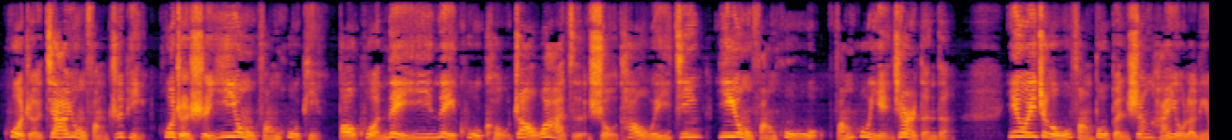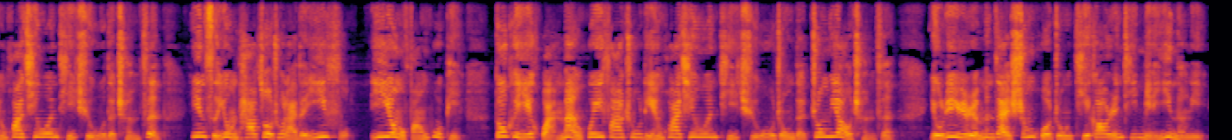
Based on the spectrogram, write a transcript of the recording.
或者家用纺织品，或者是医用防护品，包括内衣、内裤、口罩、袜子、手套、围巾、医用防护物、防护眼镜等等。因为这个无纺布本身含有了莲花清瘟提取物的成分，因此用它做出来的衣服、医用防护品都可以缓慢挥发出莲花清瘟提取物中的中药成分，有利于人们在生活中提高人体免疫能力。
